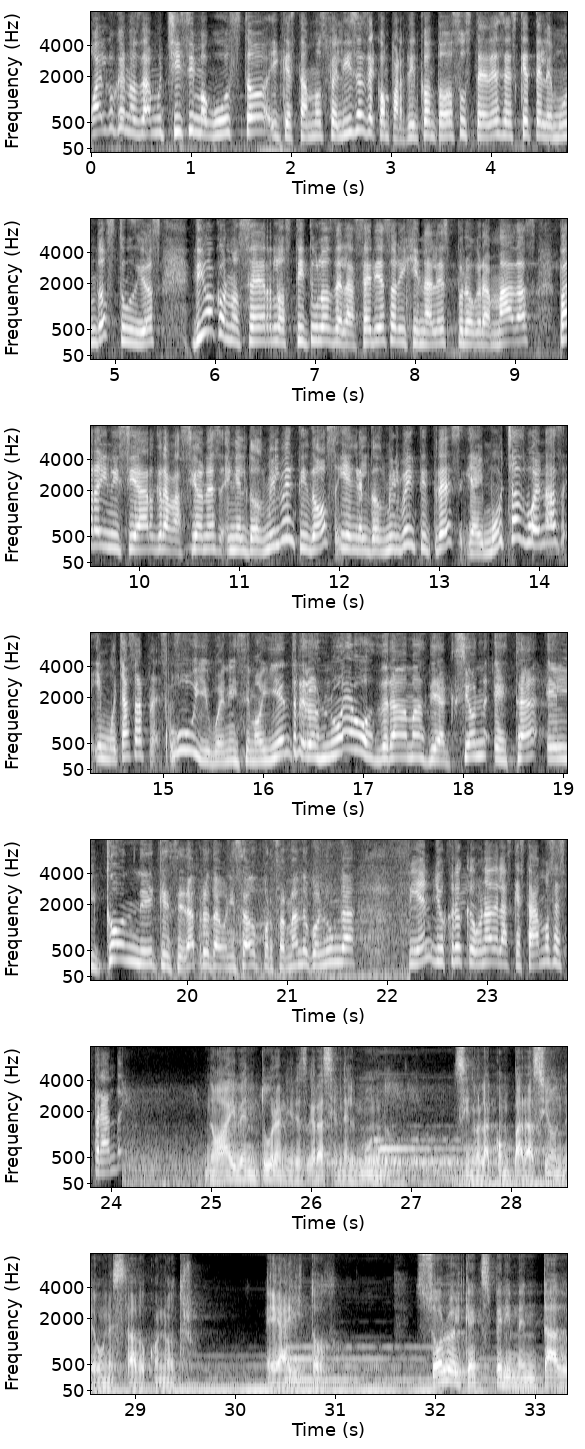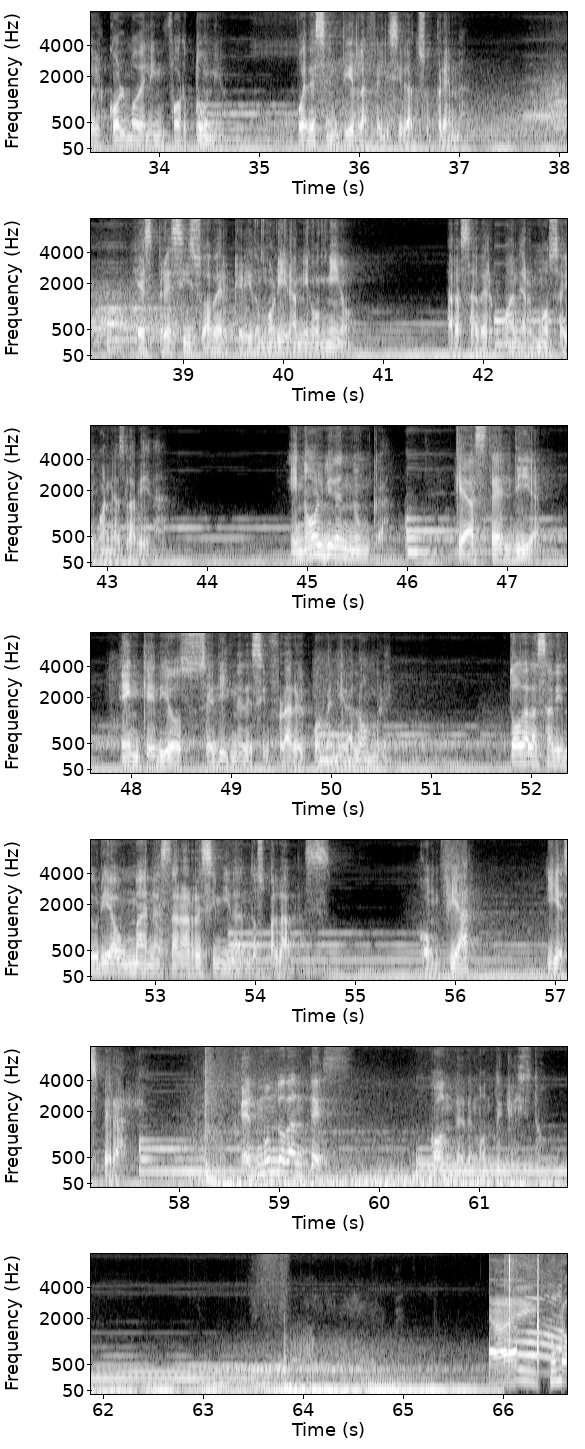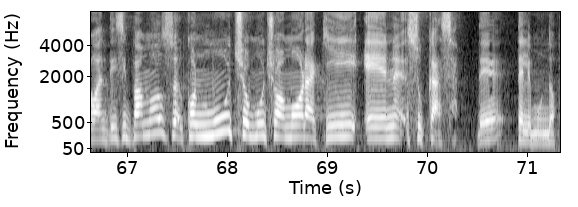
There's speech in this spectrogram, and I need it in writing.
O algo que nos da muchísimo gusto y que estamos felices de compartir con todos ustedes es que Telemundo Studios dio a conocer los títulos de las series originales programadas para iniciar grabaciones en el 2022 y en el 2023 y hay muchas buenas y muchas sorpresas. Uy, buenísimo. Y entre los nuevos dramas de acción está El Conde, que será protagonizado por Fernando Colunga. Bien, yo creo que una de las que estábamos esperando. No hay ventura ni desgracia en el mundo, sino la comparación de un estado con otro. He ahí todo. Solo el que ha experimentado el colmo del infortunio puede sentir la felicidad suprema. Es preciso haber querido morir, amigo mío, para saber cuán hermosa y buena es la vida. Y no olviden nunca que hasta el día en que Dios se digne descifrar el porvenir al hombre, toda la sabiduría humana estará resumida en dos palabras. Confiar y esperar. Edmundo Dantes conde de Montecristo. Lo anticipamos con mucho, mucho amor aquí en su casa de Telemundo.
